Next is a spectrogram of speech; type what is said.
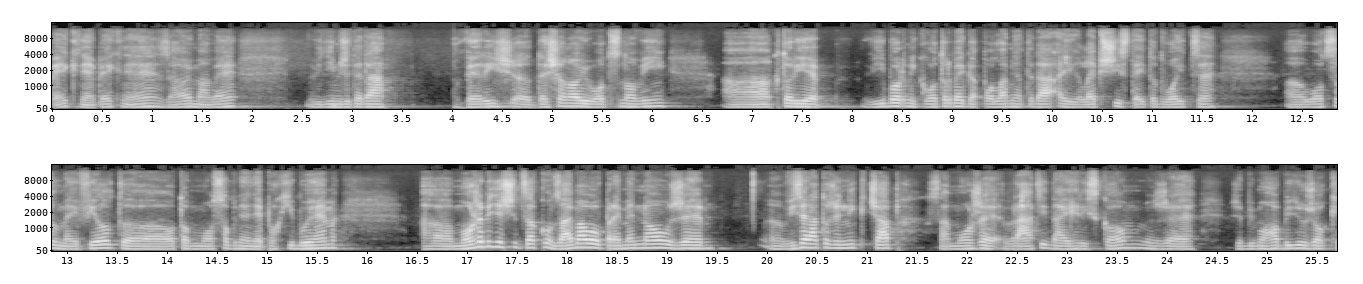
Pekne, pekne, zaujímavé. Vidím, že teda veríš eh, Deshonovi Watsonovi, a, ktorý je výborný quarterback a podľa mňa teda aj lepší z tejto dvojice eh, Watson Mayfield. Eh, o tom osobne nepochybujem. Môže byť ešte celkom zaujímavou premennou, že vyzerá to, že Nick Chubb sa môže vrátiť na ihrisko, že, že by mohol byť už OK.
